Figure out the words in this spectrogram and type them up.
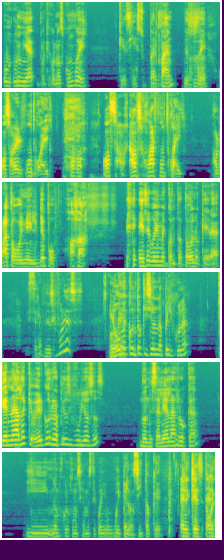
un, un día, porque conozco un güey que sí es súper fan de esos de, vamos a ver el fútbol, güey. Vamos, vamos, a, vamos a jugar fútbol, güey. Al rato en el depo, jaja. Ese güey me contó todo lo que era este, Rápidos y Furiosos. Luego me contó que hicieron una película que nada que ver con Rápidos y Furiosos, donde salía La Roca y no me acuerdo cómo se llama este güey, un güey peloncito que... El que es... el-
